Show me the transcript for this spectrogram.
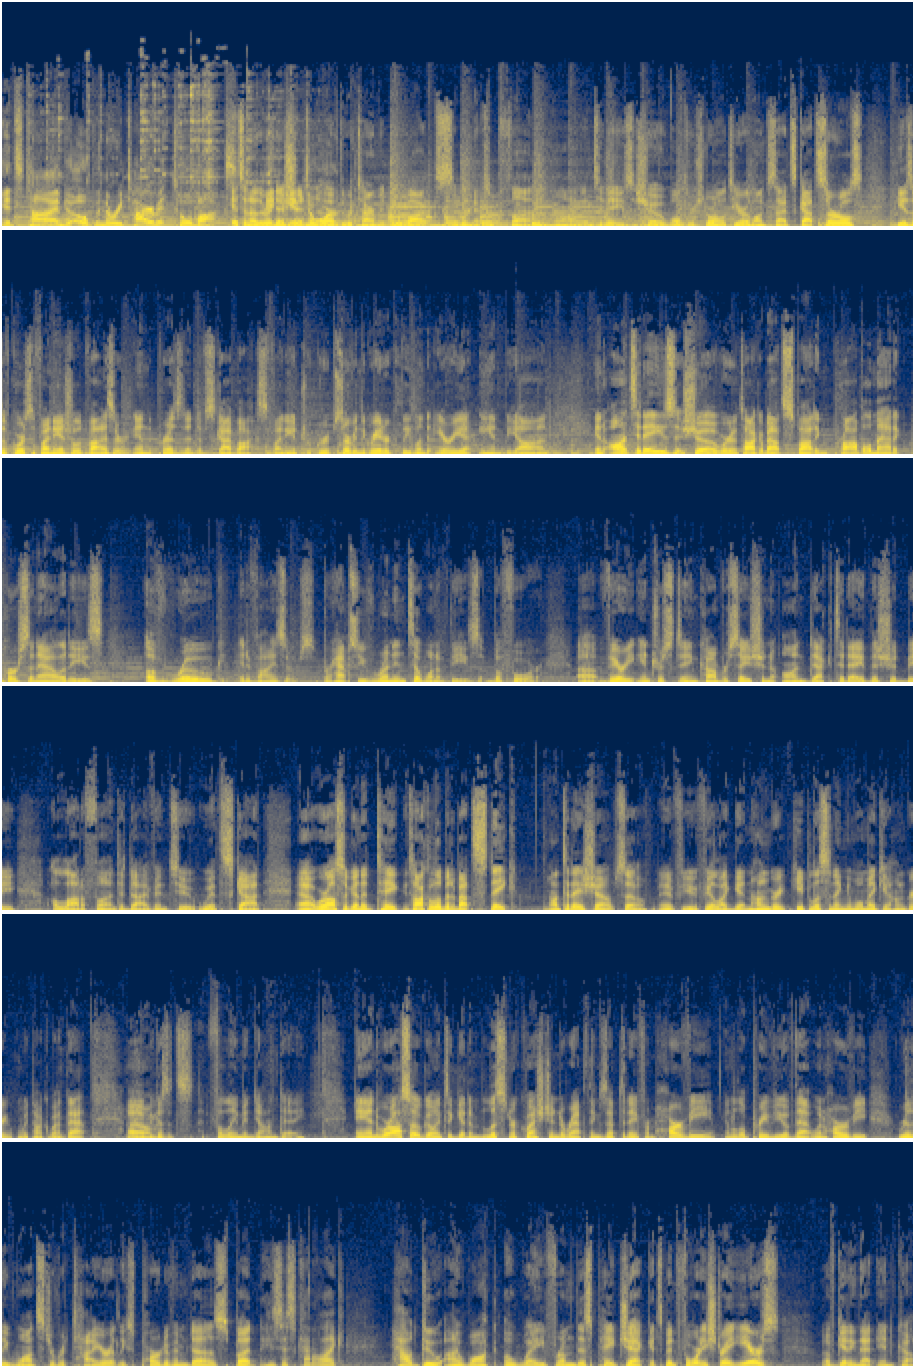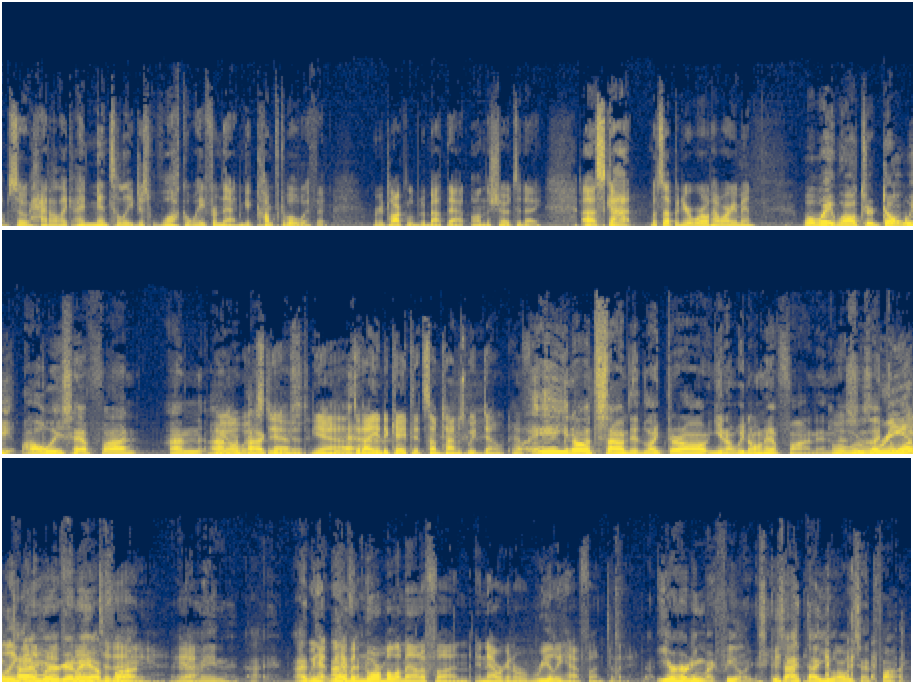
It's time to open the retirement toolbox. It's another edition of the Retirement Toolbox, and we're going to have some fun on today's show. Walter Storholt here alongside Scott Searles. He is, of course, a financial advisor and the president of Skybox Financial Group, serving the greater Cleveland area and beyond. And on today's show, we're going to talk about spotting problematic personalities of rogue advisors. Perhaps you've run into one of these before. Uh, very interesting conversation on deck today. This should be a lot of fun to dive into with Scott. Uh, we're also going to take talk a little bit about steak on today's show. So if you feel like getting hungry, keep listening, and we'll make you hungry when we talk about that uh, Yeah. because it's filet mignon day. And we're also going to get a listener question to wrap things up today from Harvey, and a little preview of that when Harvey really wants to retire. At least part of him does, but he's just kind of like, how do I walk away from this paycheck? It's been 40 straight years of getting that income. So how do like I mentally just walk away from that and get comfortable with it? We're going to talk a little bit about that on the show today. Uh, Scott, what's up in your world? How are you, man? Well, wait, Walter. Don't we always have fun on on the podcast? do. Yeah. Did I indicate that sometimes we don't have fun? Eh, You know, it sounded like they're all. You know, we don't have fun, and Well, this is like the one really gonna time we're going to have today. fun. Yeah. I mean, I, I, We, ha- we have a normal amount of fun, and now we're going to really have fun today. You're hurting my feelings because I thought you always had fun.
